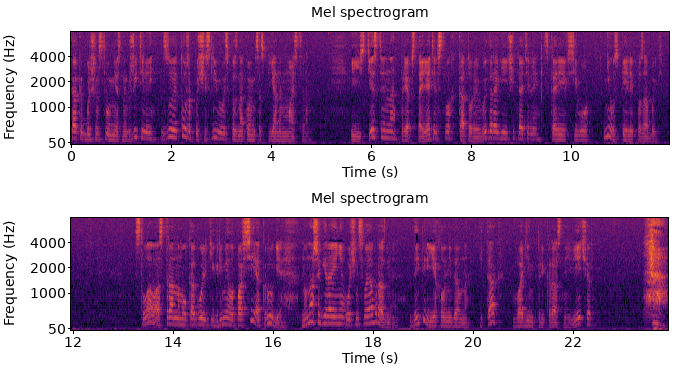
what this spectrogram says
как и большинству местных жителей, Зоe тоже посчастливилось познакомиться с пьяным мастером – и, естественно, при обстоятельствах, которые вы, дорогие читатели, скорее всего, не успели позабыть. Слава о странном алкоголике гремела по всей округе, но наша героиня очень своеобразная, да и переехала недавно. И так, в один прекрасный вечер... Ха!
